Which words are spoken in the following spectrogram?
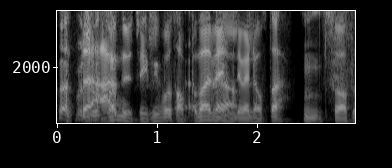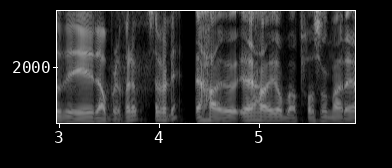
det er Det er en utvikling på tappen der veldig Ja. veldig ofte. Mm. Så at de rabler for dem, selvfølgelig. Jeg har jo jeg har jobba på sånn derre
